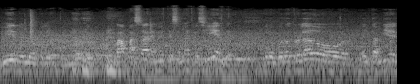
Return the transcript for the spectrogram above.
vivir lo que, le, lo que va a pasar en este semestre siguiente. Pero por otro lado, él también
